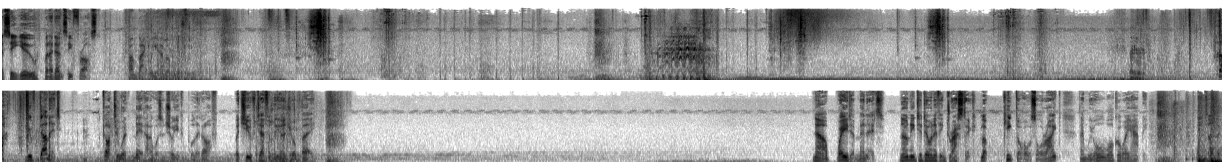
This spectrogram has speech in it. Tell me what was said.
I see you, but I don't see Frost. Come back when you have a horse. You've done it! Got to admit, I wasn't sure you could pull it off. But you've definitely earned your pay. Now, wait a minute. No need to do anything drastic. Look, keep the horse, all right? Then we all walk away happy. Need something?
